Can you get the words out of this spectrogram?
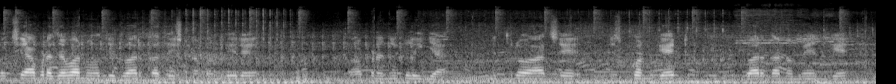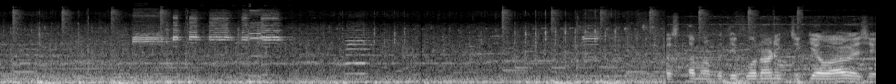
પછી આપણે જવાનું હતું દ્વારકાધીશના મંદિરે. આપણે નીકળી ગયા. મિત્રો, આ છે ઇસ્કોન ગેટ, દ્વારકાનો મેઇન ગેટ. રસ્તામાં બધી પૌરાણિક જગ્યાઓ આવે છે.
